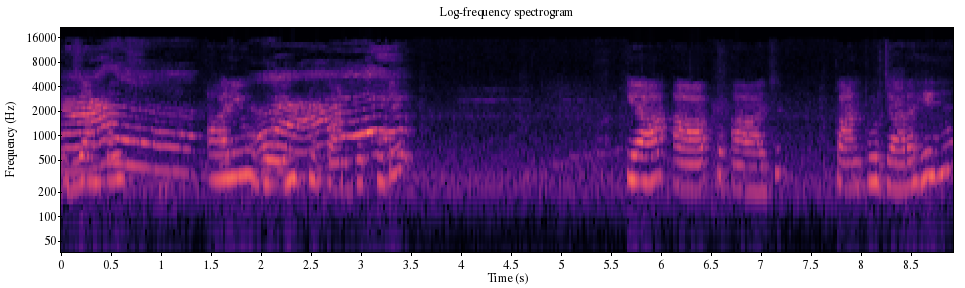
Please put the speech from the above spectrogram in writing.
Examples are you going to Kanpur today क्या आप आज कानपुर जा रहे हैं?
